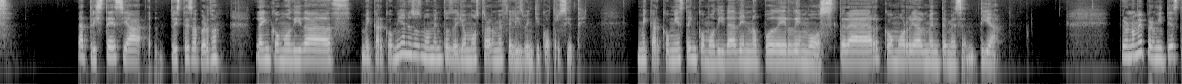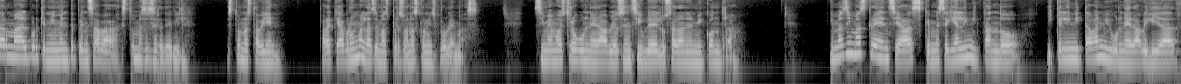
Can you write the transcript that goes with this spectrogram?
la tristeza, tristeza, perdón, la incomodidad, me carcomía en esos momentos de yo mostrarme feliz 24/7. Me carcomía esta incomodidad de no poder demostrar cómo realmente me sentía pero no me permitía estar mal porque en mi mente pensaba, esto me hace ser débil, esto no está bien, para que abruman las demás personas con mis problemas. Si me muestro vulnerable o sensible, lo usarán en mi contra. Y más y más creencias que me seguían limitando y que limitaban mi vulnerabilidad.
